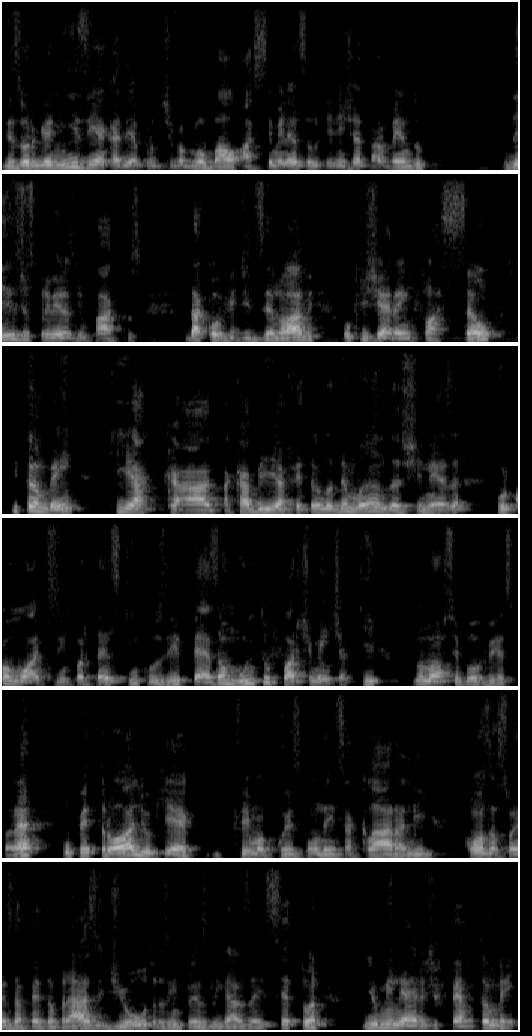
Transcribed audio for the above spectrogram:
desorganizem a cadeia produtiva global, à semelhança do que a gente já está vendo desde os primeiros impactos da Covid-19, o que gera inflação e também que acabe afetando a demanda chinesa por commodities importantes que, inclusive, pesam muito fortemente aqui no nosso Ibovespa, né? O petróleo, que é tem uma correspondência clara ali com as ações da Petrobras e de outras empresas ligadas a esse setor, e o minério de ferro também.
